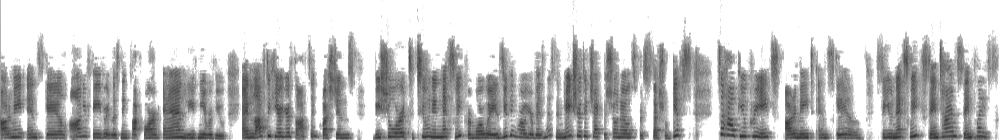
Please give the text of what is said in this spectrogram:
Automate, and Scale on your favorite listening platform and leave me a review. I'd love to hear your thoughts and questions. Be sure to tune in next week for more ways you can grow your business and make sure to check the show notes for special gifts to help you create, automate, and scale. See you next week, same time, same place.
